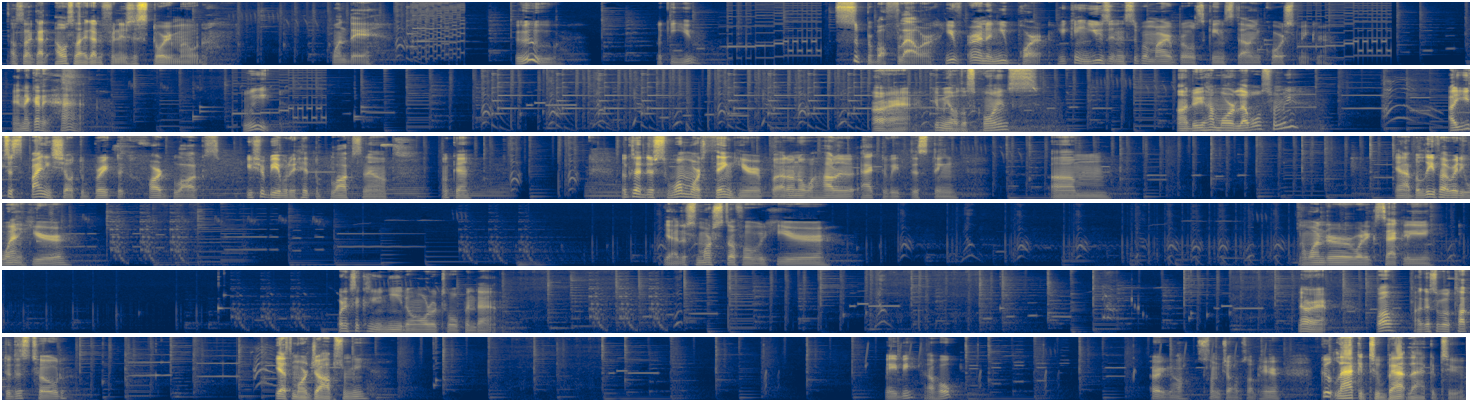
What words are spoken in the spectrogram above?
Also, I got also I got to finish this story mode one day. Ooh, look at you. Super Ball Flower. You've earned a new part. You can use it in Super Mario Bros. game style in Course Maker. And I got a hat. Sweet. Alright, give me all those coins. Uh, do you have more levels for me? I used a spiny shell to break the hard blocks. You should be able to hit the blocks now. Okay. Looks like there's one more thing here, but I don't know how to activate this thing. Um... Yeah, I believe I already went here. Yeah, there's more stuff over here. I wonder what exactly... What exactly you need in order to open that? Alright. Well, I guess we'll talk to this toad. He has more jobs for me. Maybe, I hope. There you go, some jobs up here. Good Lakitu, bad Lakitu.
